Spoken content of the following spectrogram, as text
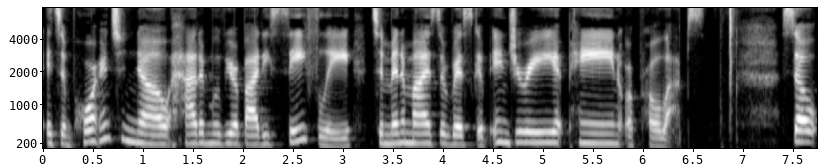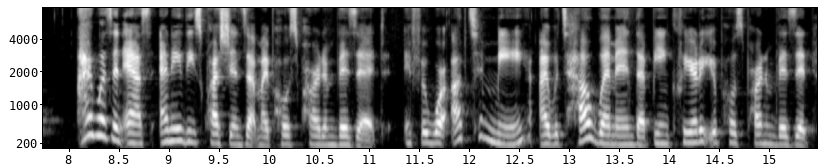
It's important to know how to move your body safely to minimize the risk of injury, pain, or prolapse. So, I wasn't asked any of these questions at my postpartum visit. If it were up to me, I would tell women that being cleared at your postpartum visit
